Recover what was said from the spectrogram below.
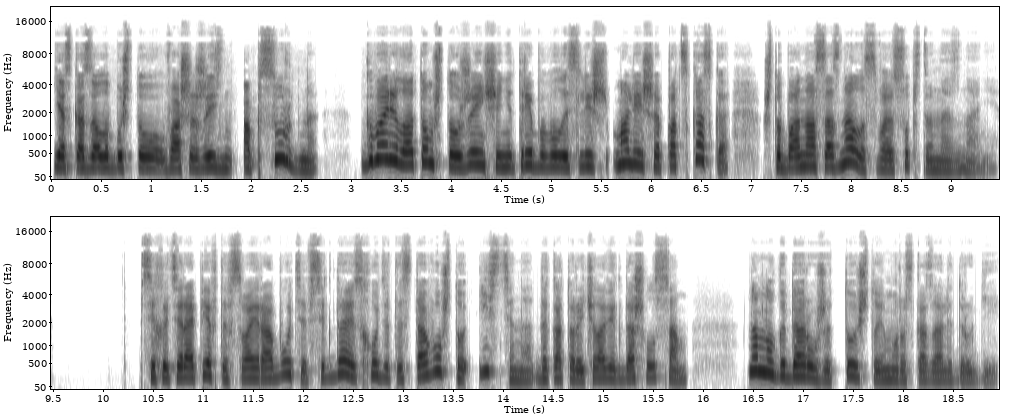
я сказала бы, что ваша жизнь абсурдна, говорила о том, что женщине требовалась лишь малейшая подсказка, чтобы она осознала свое собственное знание. Психотерапевты в своей работе всегда исходят из того, что истина, до которой человек дошел сам, намного дороже той, что ему рассказали другие.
